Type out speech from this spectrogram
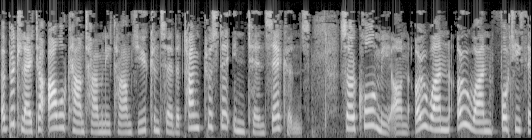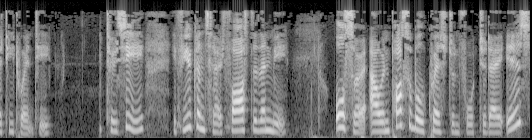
A bit later, I will count how many times you can say the tongue twister in 10 seconds. So call me on 0101 40 30 20 to see if you can say it faster than me. Also, our impossible question for today is,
